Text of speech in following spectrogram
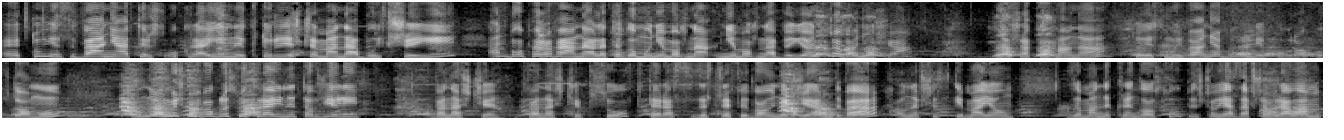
E, Tu jest Wania też z Ukrainy, który jeszcze ma nabój w szyi. On był operowany, ale tego mu nie można, nie można wyjąć. Co Waniusia? Nasza kochana, to jest mój Wania, był u mnie pół roku w domu. No myśmy w ogóle z Ukrainy to wzięli 12, 12 psów. Teraz ze strefy wojny wzięłam dwa. One wszystkie mają złamany kręgosłup. Zresztą ja zawsze brałam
